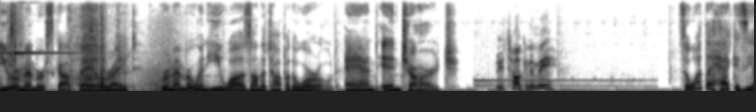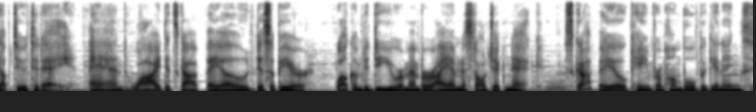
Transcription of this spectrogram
You remember Scott Baio, right? Remember when he was on the top of the world and in charge? Are you talking to me? So what the heck is he up to today? And why did Scott Baio disappear? Welcome to Do You Remember? I am Nostalgic Nick. Scott Baio came from humble beginnings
